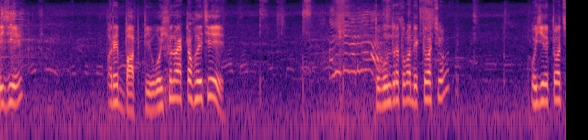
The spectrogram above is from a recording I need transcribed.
এই যে, আরে বাপটি ওইখানেও একটা হয়েছে? তো বন্ধুরা, তোমরা দেখতে পাচ্ছ? ওই যে দেখতে পাচ্ছ?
